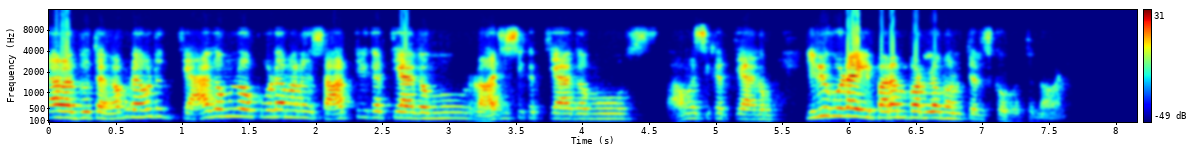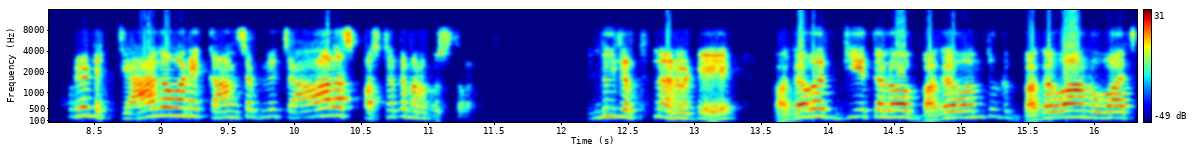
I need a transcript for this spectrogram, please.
చాలా అద్భుతంగా. అప్పుడు ఏమంటే త్యాగంలో కూడా మనకు సాత్విక త్యాగము రాజసిక త్యాగము సామసిక త్యాగం ఇవి కూడా ఈ పరంపరలో మనం తెలుసుకోబోతున్నాం ఎందుకంటే ఇప్పుడు అంటే త్యాగం అనే కాన్సెప్ట్ చాలా స్పష్టత మనకు వస్తుంది ఎందుకు చెప్తున్నాను అంటే భగవద్గీతలో భగవంతుడు భగవాన్ వాచ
